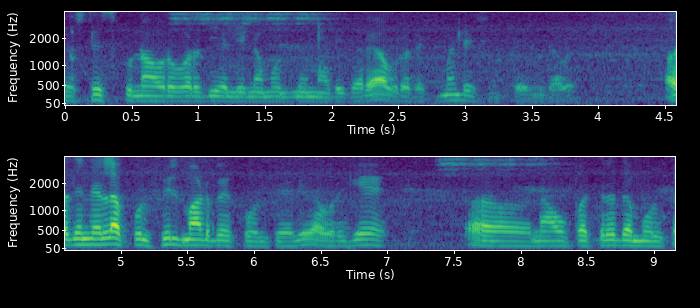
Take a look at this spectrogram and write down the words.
ಜಸ್ಟಿಸ್ ಕುನ್ನಾ ಅವರ ವರದಿಯಲ್ಲಿ ನಮೂದನೆ ಮಾಡಿದ್ದಾರೆ, ಅವರ ರೆಕಮೆಂಡೇಶನ್ಸ್ ಏನಿದ್ದಾವೆ ಅದನ್ನೆಲ್ಲ ಫುಲ್ಫಿಲ್ ಮಾಡಬೇಕು ಅಂತೇಳಿ ಅವರಿಗೆ ನಾವು ಪತ್ರದ ಮೂಲಕ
